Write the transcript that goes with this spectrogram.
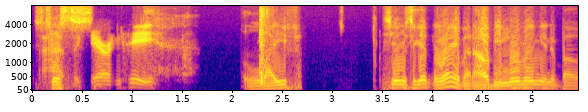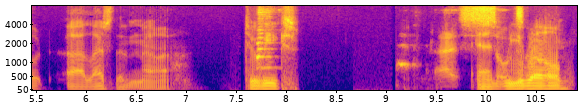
It's That's just a guarantee. Life seems to get in the way, but I'll be moving in about uh, less than uh, two weeks, and so we exciting. will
